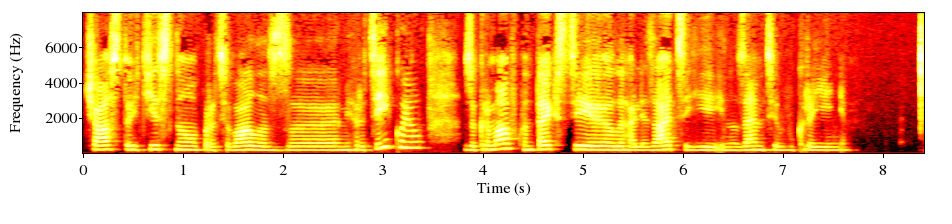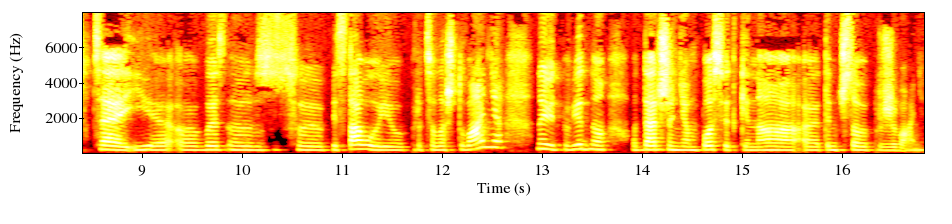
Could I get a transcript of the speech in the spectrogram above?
часто і тісно працювала з міграційкою, зокрема в контексті легалізації іноземців в Україні. Це і е, е, з підставою працевлаштування, ну і відповідно одержанням посвідки на е, тимчасове проживання.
